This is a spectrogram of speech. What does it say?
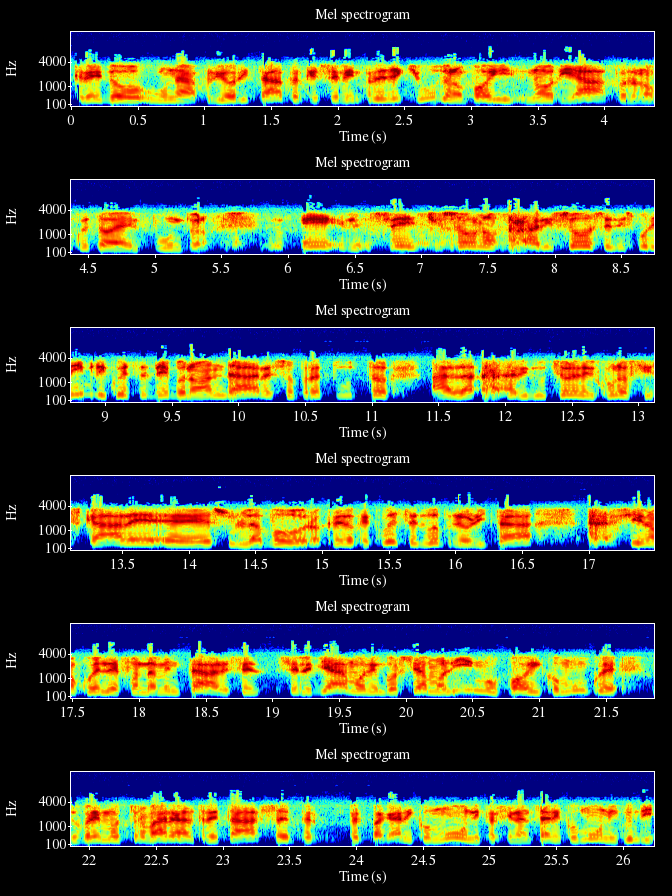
credo una priorità perché se le imprese chiudono poi non riaprono, questo è il punto. E se ci sono risorse disponibili queste debbono andare soprattutto alla riduzione del cuneo fiscale eh, sul lavoro. Credo che queste due priorità siano quelle fondamentali. Se, se leviamo, rimborsiamo l'IMU, poi comunque dovremo trovare altre tasse tasse per, per, pagare i comuni, per finanziare i comuni, quindi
